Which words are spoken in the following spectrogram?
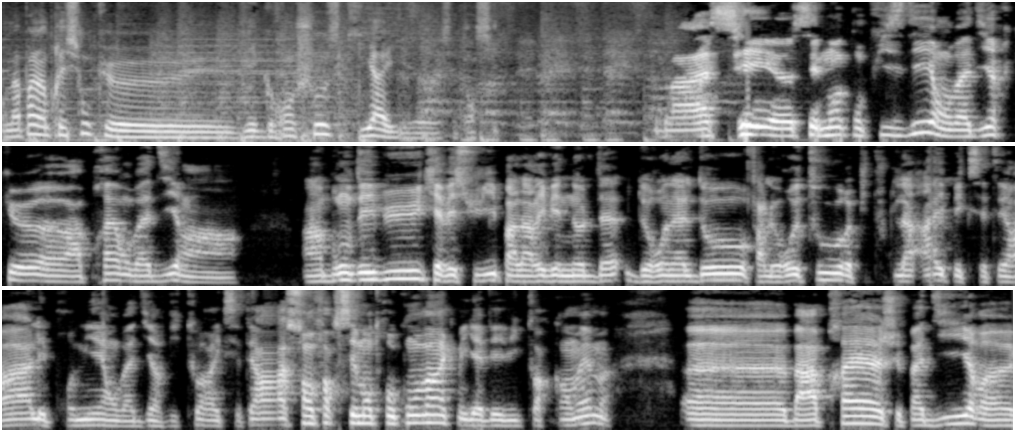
On n'a pas l'impression qu'il y ait grand chose qui aille euh, ces temps-ci. Bah, c'est c'est moins qu'on puisse dire. On va dire que après, on va dire un, un bon début qui avait suivi par l'arrivée de Ronaldo, enfin le retour et puis toute la hype, etc. Les premiers, on va dire, victoires, etc. Sans forcément trop convaincre, mais il y a des victoires quand même. Euh, bah après, je vais pas dire euh,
